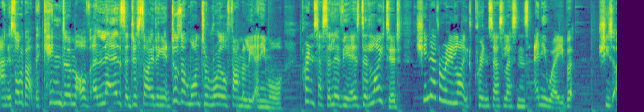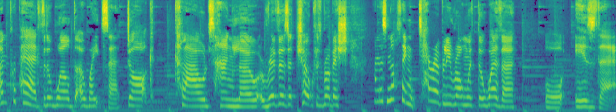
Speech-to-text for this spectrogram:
And it's all about the kingdom of Les deciding it doesn't want a royal family anymore. Princess Olivia is delighted she never really liked princess lessons anyway, but she's unprepared for the world that awaits her. Dark, clouds hang low, rivers are choked with rubbish, and there's nothing terribly wrong with the weather or is there?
